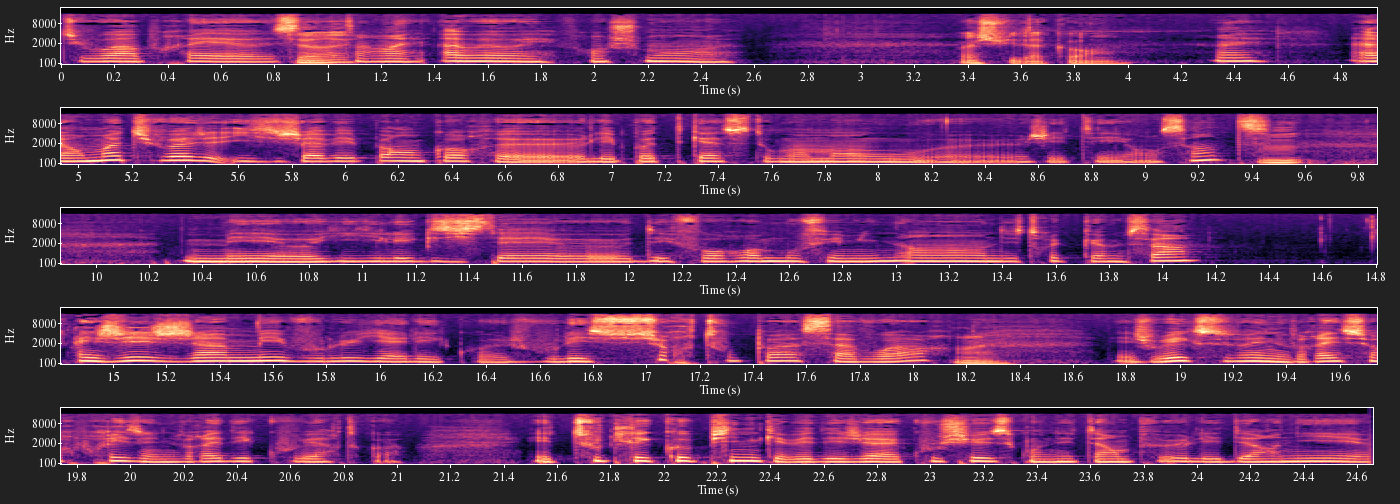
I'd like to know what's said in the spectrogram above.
tu vois, après euh, C'est vrai? certains. ouais. Ah ouais, ouais, franchement. euh, Ouais, je suis d'accord. ouais. Alors moi, tu vois, j'avais pas encore euh, les podcasts au moment où euh, j'étais enceinte, Mm. mais euh, il existait des forums au féminin, des trucs comme ça. Et j'ai jamais voulu y aller, quoi. Je voulais surtout pas savoir. Ouais. Et je voulais que ce soit une vraie surprise, une vraie découverte, quoi. Et toutes les copines qui avaient déjà accouché, parce qu'on était un peu les derniers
